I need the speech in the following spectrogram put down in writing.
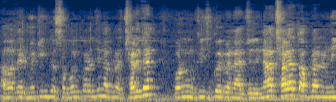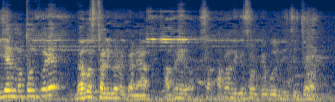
আমাদের মিটিংকে সফল করার জন্য আপনারা ছাড়ে দেন, কোনো কিছু করবেন আর যদি না ছাড়ে, তো আপনারা নিজের মতন করে ব্যবস্থা নেবেন ওখানে। আপনি আপনাদেরকে সবকে বলে দিচ্ছি জবাব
